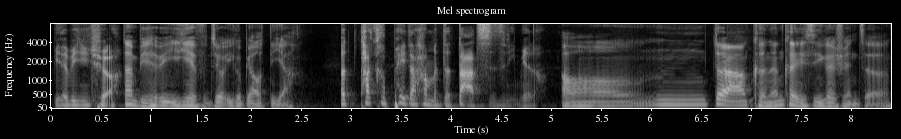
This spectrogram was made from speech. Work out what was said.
比特币进去啊。但比特币 ETF 只有一个标的啊，呃，它可配在他们的大池子里面了。哦，嗯，对啊，可能可以是一个选择，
